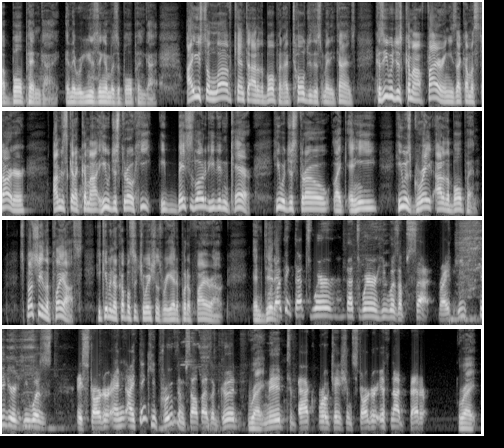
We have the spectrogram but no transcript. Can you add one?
a bullpen guy, and they were using him as a bullpen guy. I used to love Kenta out of the bullpen. I've told you this many times because he would just come out firing. He's like, I'm a starter. I'm just going to come out. He would just throw heat. He bases loaded. He didn't care. He would just throw like, and he he was great out of the bullpen, especially in the playoffs. He came into a couple situations where he had to put a fire out and did Well, I think that's where that's where he was upset, right? He figured he was a starter, and I think he proved himself as a good Right. mid to back rotation starter, if not better. Right,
